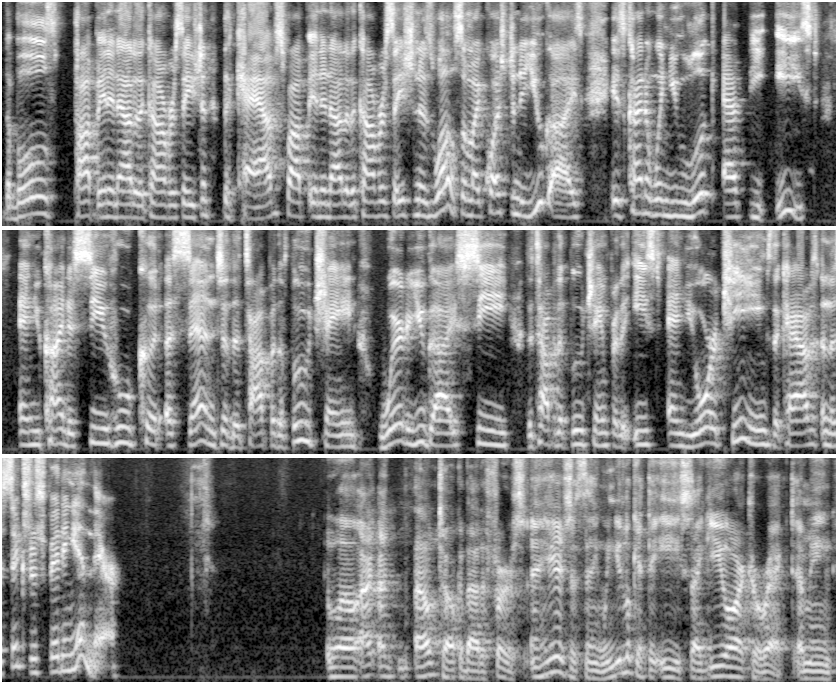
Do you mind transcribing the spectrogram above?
The Bulls pop in and out of the conversation. The Cavs pop in and out of the conversation as well. So my question to you guys is kind of when you look at the East, and you kind of see who could ascend to the top of the food chain. Where do you guys see the top of the food chain for the East and your teams, the Cavs and the Sixers, fitting in there? Well, I, will talk about it first. And here's the thing: when you look at the East, like you are correct. I mean,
